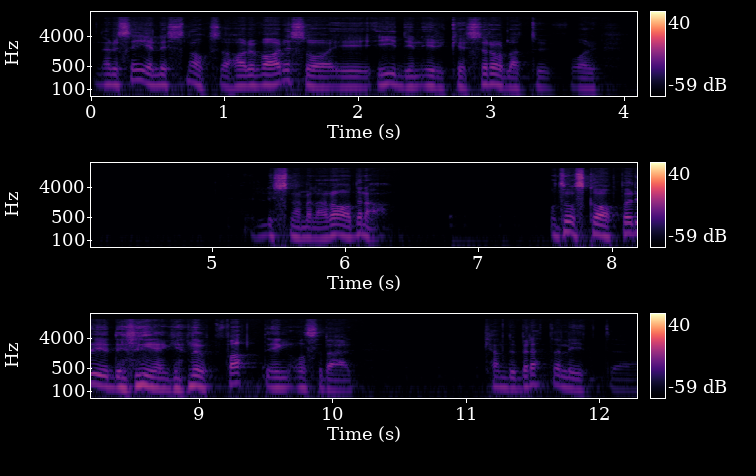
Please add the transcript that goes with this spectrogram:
när du säger lyssna också, har det varit så i, i din yrkesroll att du får lyssna mellan raderna? Och då skapar du ju din egen uppfattning och sådär. Kan du berätta lite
